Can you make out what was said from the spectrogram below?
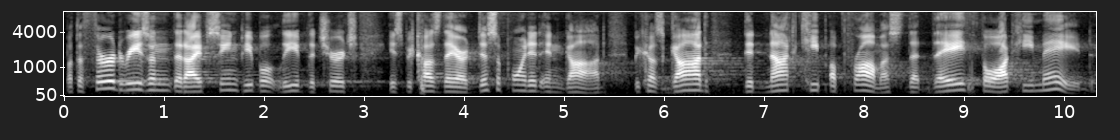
But the third reason that I've seen people leave the church is because they are disappointed in God, because God did not keep a promise that they thought he made.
